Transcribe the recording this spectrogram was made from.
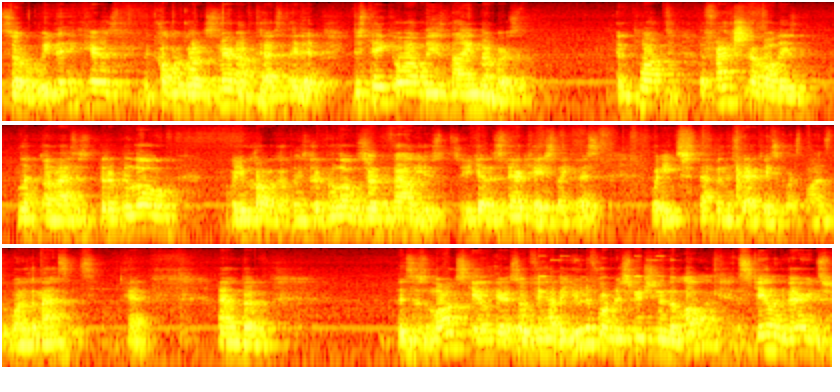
So we did, here's the Kolmogorov-Smirnov test they did. Just take all these nine numbers and plot the fraction of all these lepton masses that are below, or you call couplings, that are below certain values. So you get a staircase like this, where each step in the staircase corresponds to one of the masses, okay? And um, this is a log scale here, so if you have a uniform distribution in the log, a scale invariant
